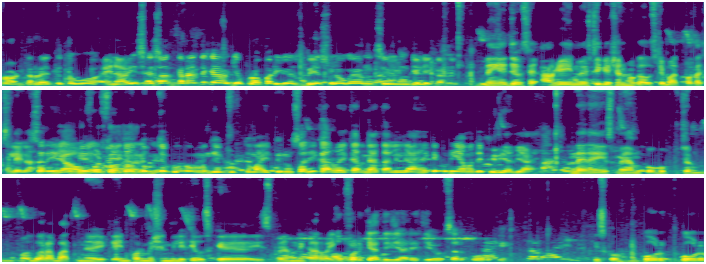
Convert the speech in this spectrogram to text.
फ्रॉड कर रहे थे तो वो एनआरआईज के साथ कर रहे थे क्या? जो प्रॉपर यूएस बेस्ड लोग हैं उनसे उनके लिए कर रहे थे? नहीं जब से आगे इन्व्हेस्टिगेशन होगा उसके बाद पता चलेगा। सर हे तुम्ही तुमच्या म्हणजे गुप्त माहितीनुसार ही कारवाई करण्यात आलेली आहे की कुणी यामध्ये फिर्यादी आहे नहीं नहीं इसमें हमको गुप्तचर द्वारा बात में एक इन्फॉर्मेशन मिली थी उसके इस पे हमने कार्रवाई ऑफ़र क्या दी जा रही थी सर कोड की? किसको? कोड कोड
